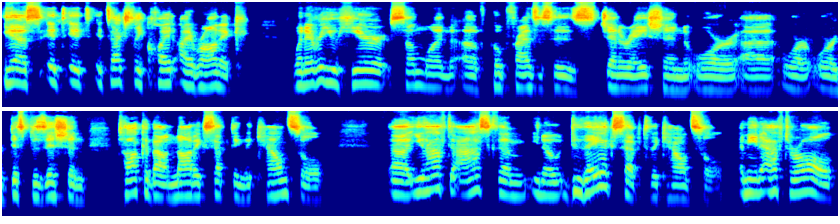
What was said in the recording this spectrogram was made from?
Yes, it, it, it's actually quite ironic. Whenever you hear someone of Pope Francis's generation or, uh, or, or disposition talk about not accepting the council, uh, you have to ask them, you know, do they accept the council? I mean, after all,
